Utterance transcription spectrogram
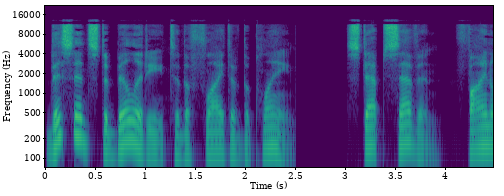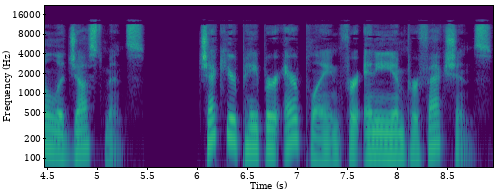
This adds stability to the flight of the plane. Step 7. Final adjustments. Check your paper airplane for any imperfections.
